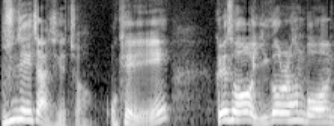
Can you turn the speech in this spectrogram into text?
무슨 얘기인지 아시겠죠? 오케이. 그래서 이거를 한번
